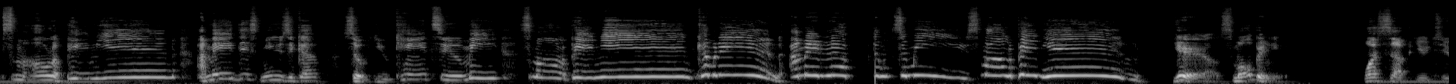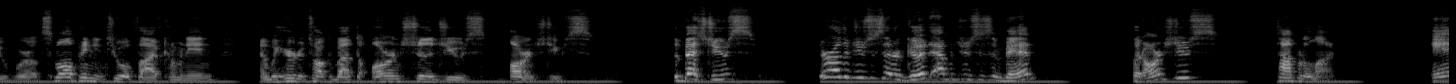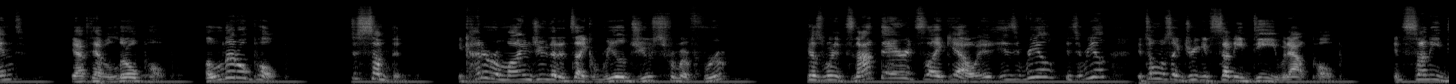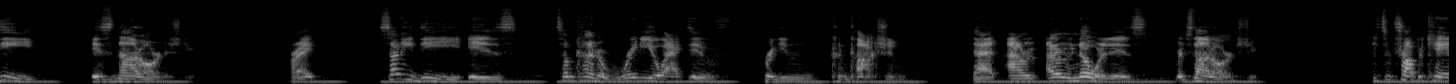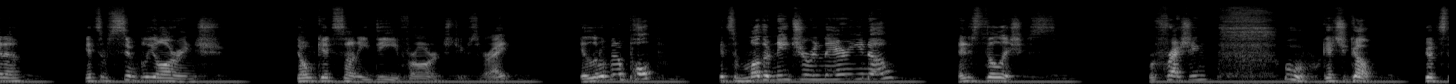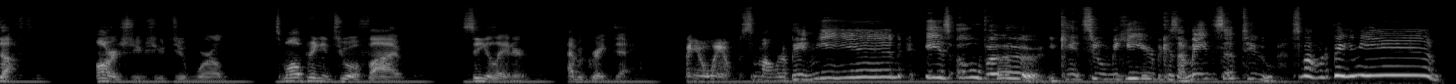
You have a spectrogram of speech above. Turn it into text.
small opinion. I made this music up so you can't sue me. Small opinion coming in. I made it up. Don't sue me. Small opinion. Yeah, small opinion. What's up, YouTube world? Small Opinion 205 coming in, and we're here to talk about the orange to the juice, orange juice. The best juice. There are other juices that are good. Apple juice isn't bad. But orange juice, top of the line. And you have to have a little pulp. A little pulp. Just something. It kind of reminds you that it's like real juice from a fruit. Because when it's not there, it's like, yo, is it real? Is it real? It's almost like drinking Sunny D without pulp. And Sunny D is not orange juice. Right? Sunny D is some kind of radioactive friggin' concoction that I don't I don't even know what it is, but it's not orange juice. Get some Tropicana, get some Simply Orange. Don't get Sunny D for orange juice, alright? Get a little bit of pulp, get some Mother Nature in there, you know, and it's delicious. Refreshing. Ooh, get you going. Good stuff. Orange juice, YouTube world. Small Opinion 205. See you later. Have a great day. Wow, small opinion is over. You can't sue me here because I made this up too. Small opinion.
